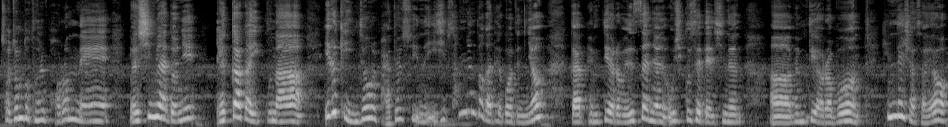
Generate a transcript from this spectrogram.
저 정도 돈을 벌었네. 열심히 하더니 대가가 있구나. 이렇게 인정을 받을 수 있는 23년도가 되거든요. 그러니까 뱀띠 여러분, 14년 59세 되시는, 어, 뱀띠 여러분, 힘내셔서요.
